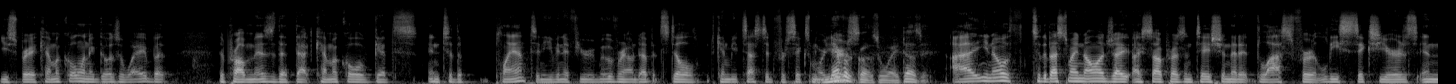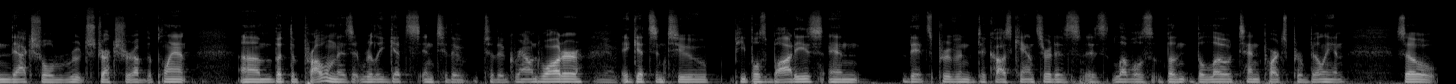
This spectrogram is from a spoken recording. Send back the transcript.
you spray a chemical and it goes away, but the problem is that that chemical gets into the plant and even if you remove Roundup, it still can be tested for six more years. It never years. goes away, does it? I, you know, to the best of my knowledge, I, I saw a presentation that it lasts for at least six years in the actual root structure of the plant. Um, but the problem is, it really gets into the to the groundwater. It gets into people's bodies, and it's proven to cause cancer at its, its levels be- below 10 parts per billion. So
